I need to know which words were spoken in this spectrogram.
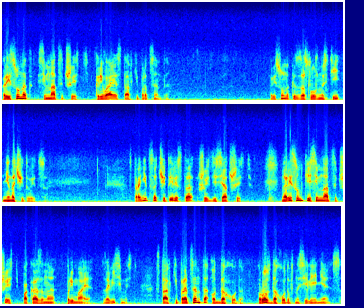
Рисунок 17.6. Кривая ставки процента. Рисунок из-за сложности не начитывается. Страница 466. На рисунке 17.6 показана прямая зависимость ставки процента от дохода. Рост доходов населения с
